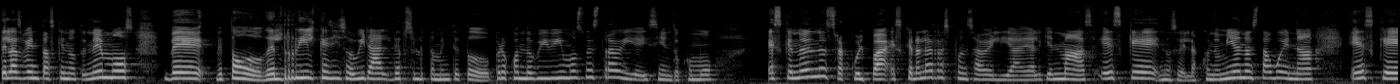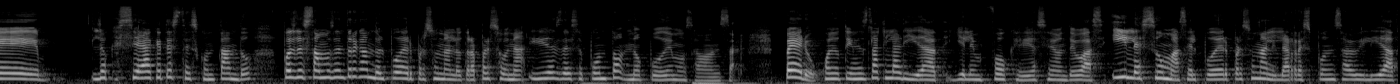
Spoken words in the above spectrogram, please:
de las ventas que no tenemos, de, de todo, del reel que se hizo viral, de absolutamente todo. Pero cuando vivimos nuestra vida diciendo como es que no es nuestra culpa, es que era la responsabilidad de alguien más, es que, no sé, la economía no está buena, es que lo que sea que te estés contando, pues le estamos entregando el poder personal a otra persona y desde ese punto no podemos avanzar. Pero cuando tienes la claridad y el enfoque de hacia dónde vas y le sumas el poder personal y la responsabilidad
